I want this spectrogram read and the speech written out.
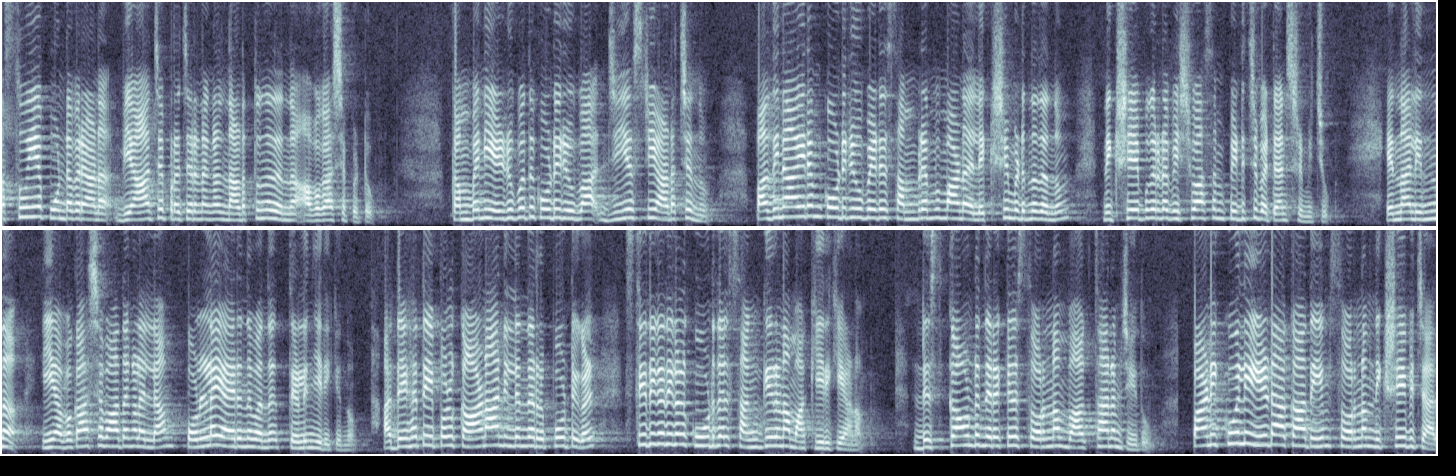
അസൂയ പൂണ്ടവരാണ് വ്യാജ പ്രചരണങ്ങൾ നടത്തുന്നതെന്ന് അവകാശപ്പെട്ടു. കമ്പനി എഴുപത് കോടി രൂപ ജി എസ് ടി അടച്ചെന്നും പതിനായിരം കോടി രൂപയുടെ സംരംഭമാണ് ലക്ഷ്യമിടുന്നതെന്നും നിക്ഷേപകരുടെ വിശ്വാസം പിടിച്ചുപറ്റാൻ ശ്രമിച്ചു. എന്നാൽ ഇന്ന് ഈ അവകാശവാദങ്ങളെല്ലാം പൊള്ളയായിരുന്നുവെന്ന് തെളിഞ്ഞിരിക്കുന്നു. അദ്ദേഹത്തെ ഇപ്പോൾ കാണാനില്ലെന്ന റിപ്പോർട്ടുകൾ സ്ഥിതിഗതികൾ കൂടുതൽ സങ്കീർണമാക്കിയിരിക്കുകയാണ്. ഡിസ്കൗണ്ട് നിരക്കിൽ സ്വർണം വാഗ്ദാനം ചെയ്തു. പണിക്കൂലി ഈടാക്കാതെയും സ്വർണം നിക്ഷേപിച്ചാൽ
